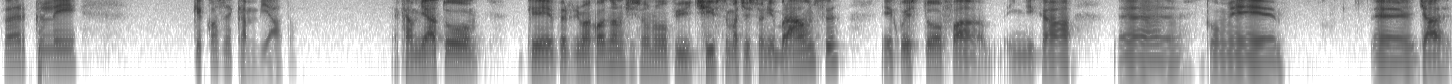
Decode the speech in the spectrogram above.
Berkeley, che cosa è cambiato? È cambiato che per prima cosa non ci sono più i Chiefs ma ci sono i Browns e questo fa, indica eh, come eh, già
